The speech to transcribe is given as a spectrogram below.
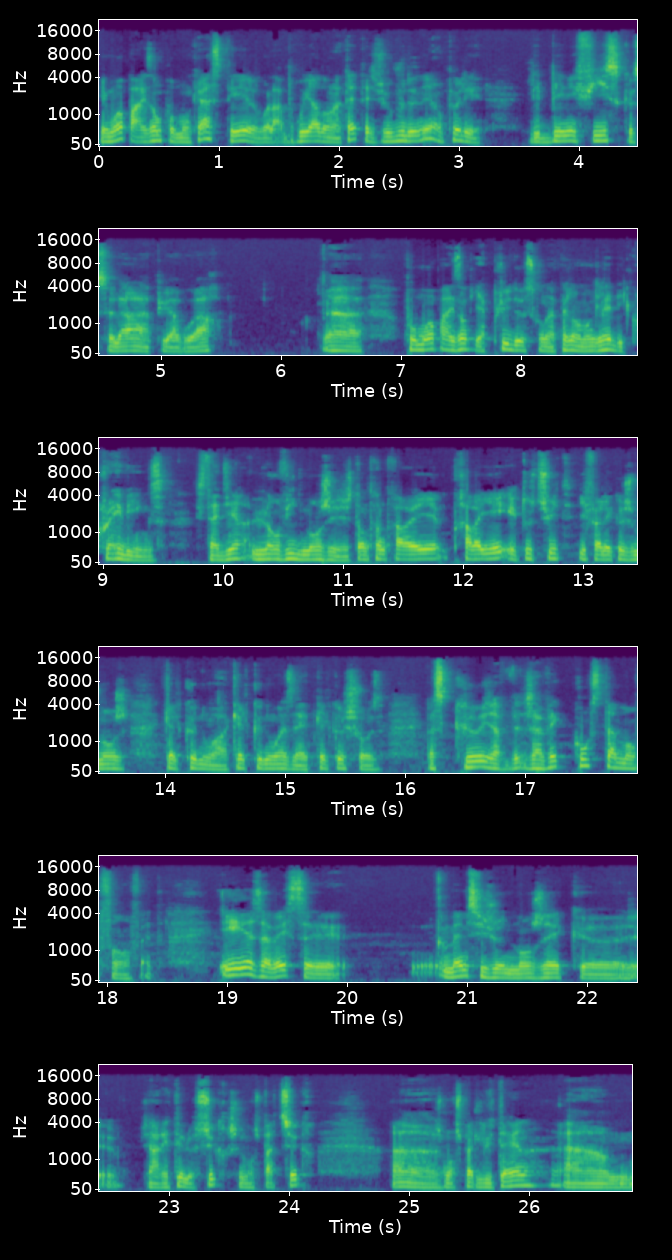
Et moi, par exemple, pour mon cas, c'était euh, voilà brouillard dans la tête. Et je vais vous donner un peu les bénéfices que cela a pu avoir. Euh, pour moi, par exemple, il y a plus de ce qu'on appelle en anglais des cravings, c'est-à-dire l'envie de manger. J'étais en train de travailler, travailler et tout de suite, il fallait que je mange quelques noix, quelques noisettes, quelque chose, parce que j'avais constamment faim en fait. Et j'avais ces, même si je ne mangeais que, j'ai arrêté le sucre, je ne mange pas de sucre, euh, je mange pas de gluten. Euh,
